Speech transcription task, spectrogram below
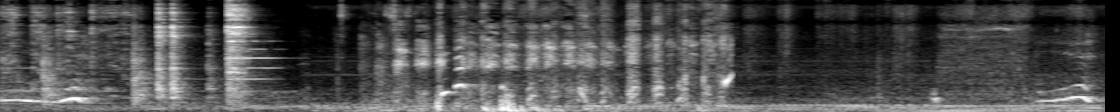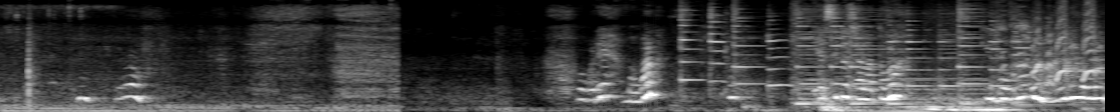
এই, এই। এ, হুম, বাবারে বাবান। এসিটা চালাতো মা। কি ভারী গরম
